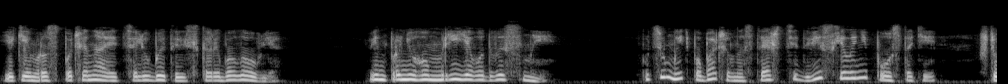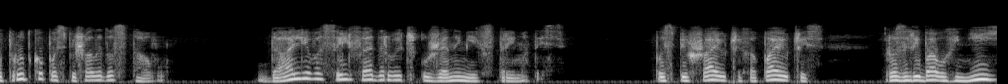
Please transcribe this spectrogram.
яким розпочинається любительська риболовля. Він про нього мріяв од весни. У цю мить побачив на стежці дві схилені постаті, що прудко поспішали до ставу. Далі Василь Федорович уже не міг стриматись. Поспішаючи, хапаючись, розгрібав гній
